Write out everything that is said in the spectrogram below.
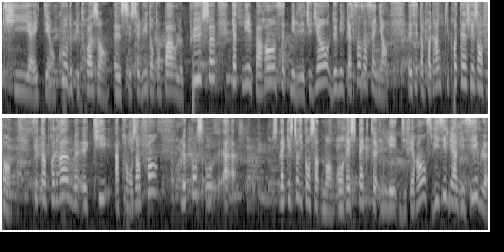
qui a été en cours depuis trois ans. Euh, c'est celui dont on parle le plus. 4 000 parents, 7 000 étudiants, 2 400 enseignants. C'est un programme qui protège les enfants. C'est un programme euh, qui apprend aux enfants la question du consentement. On respecte les différences visibles et invisibles.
